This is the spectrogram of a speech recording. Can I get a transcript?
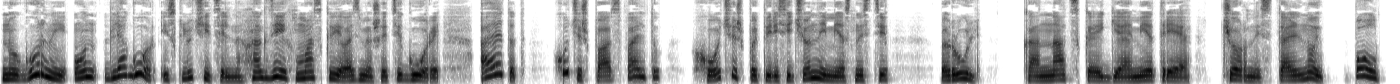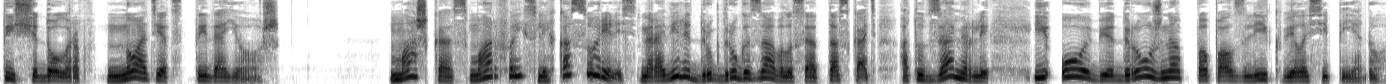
Но горный он для гор исключительно. А где их в Москве возьмешь, эти горы? А этот хочешь по асфальту, хочешь по пересеченной местности. Руль, канадская геометрия, черный стальной, полтысячи долларов. Ну, отец, ты даешь. Машка с Марфой слегка ссорились, норовили друг друга за волосы оттаскать, а тут замерли, и обе дружно поползли к велосипеду.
